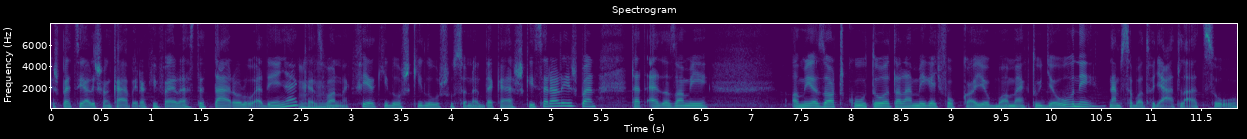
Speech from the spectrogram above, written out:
speciálisan kávéra kifejlesztett tároló edények, uh-huh. ez mhm. vannak fél kilós, kilós, 25 dekás kiszerelésben, tehát ez az, ami ami az acskótól talán még egy fokkal jobban meg tudja óvni, nem szabad, hogy átlátszó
